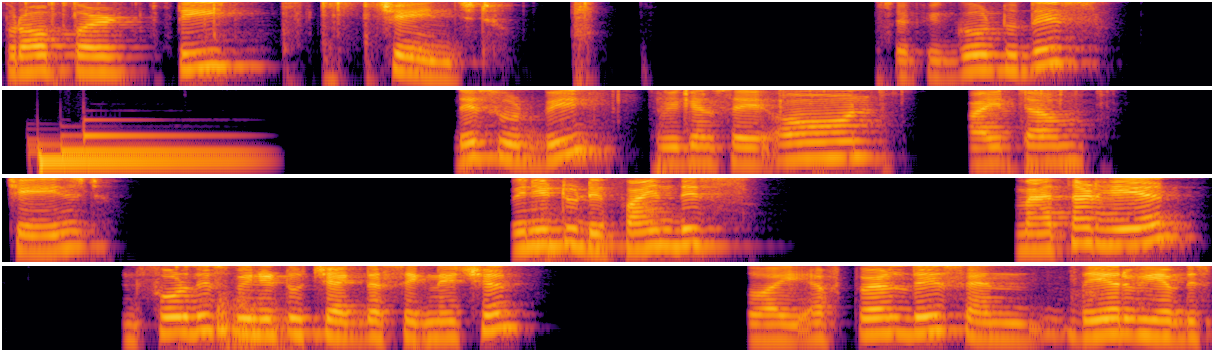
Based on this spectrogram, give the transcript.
property changed. So if you go to this this would be we can say on item changed. We need to define this method here. And for this we need to check the signature. So i f12 this and there we have this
